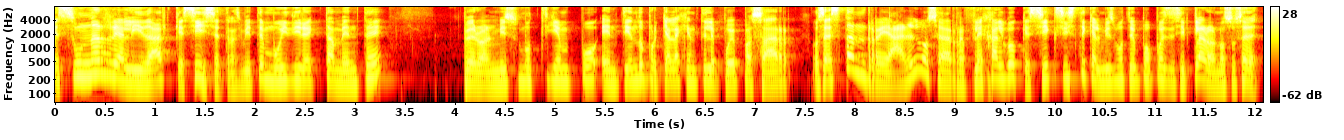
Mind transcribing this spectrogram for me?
es una realidad que sí, se transmite muy directamente, pero al mismo tiempo entiendo por qué a la gente le puede pasar. O sea, es tan real, o sea, refleja algo que sí existe que al mismo tiempo puedes decir, claro, no sucede.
